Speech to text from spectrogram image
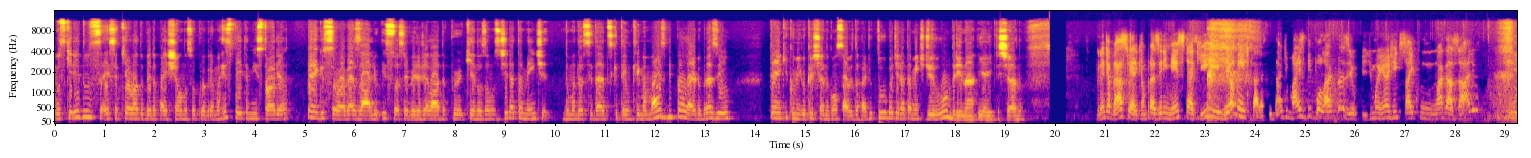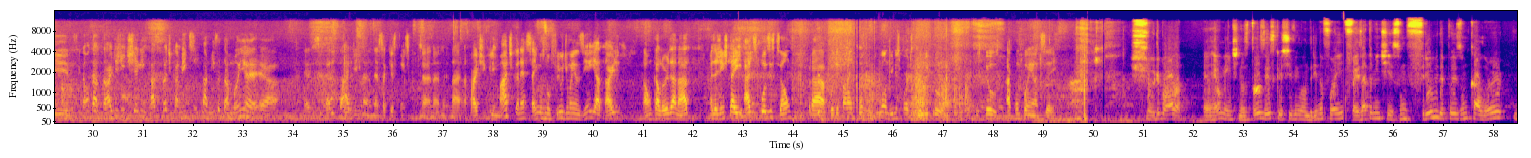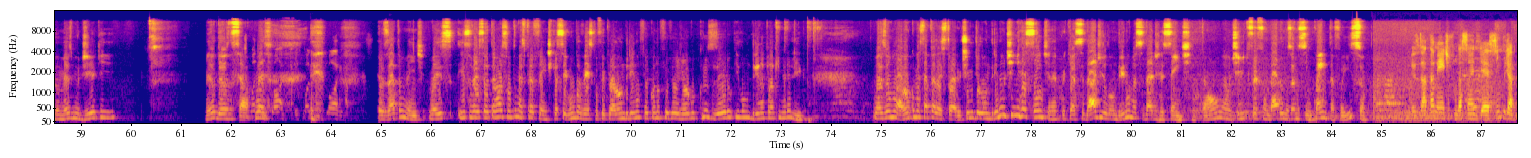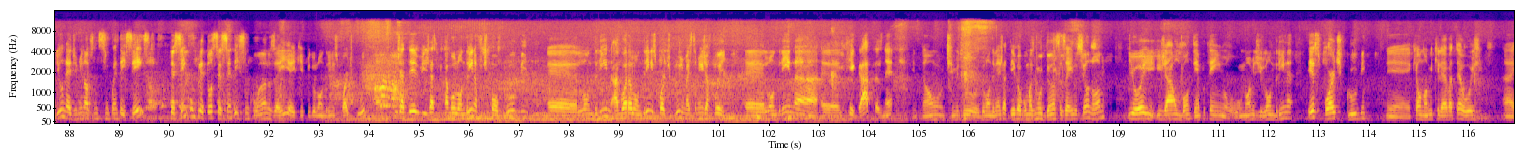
Meus queridos. Esse aqui é o lado B da paixão no seu programa Respeita a Minha História. Pegue o seu agasalho e sua cerveja gelada, porque nós vamos diretamente de uma das cidades que tem um clima mais bipolar do Brasil. Tem aqui comigo o Cristiano Gonçalves da Rádio Tuba, diretamente de Londrina. E aí, Cristiano? Grande abraço, Eric. É um prazer imenso estar aqui. E realmente, cara, a cidade mais bipolar do Brasil. E de manhã a gente sai com um agasalho e no final da tarde a gente chega em casa praticamente sem camisa. Tamanha é a, é a disparidade aí nessa questão, na, na, na, parte climática, né? Saímos no frio de manhãzinha e à tarde tá um calor danado. Mas a gente está aí à disposição para poder falar um pouco do Londrina Esporte Clube para os seus acompanhantes aí. Show de bola. É, realmente, nas duas vezes que eu estive em Londrina foi, foi exatamente isso. Um frio e depois um calor no mesmo dia que. Meu Deus do céu. Mas... Exatamente. Mas isso vai ser até um assunto mais pra frente, que a segunda vez que eu fui para Londrina foi quando eu fui ver o jogo Cruzeiro e Londrina pela Primeira Liga. Mas vamos lá, vamos começar pela história. O time de Londrina é um time recente, né? Porque a cidade de Londrina é uma cidade recente. Então, é um time que foi fundado nos anos 50, foi isso? Exatamente. A fundação é 5 de abril, né, de 1956. Recém completou 65 anos aí a equipe do Londrina Esporte Clube. Já teve, já se chamou Londrina Futebol Clube, é, Londrina, agora Londrina Esporte Clube, mas também já foi é, Londrina é, Regatas, né? Então o time do, do Londrina já teve algumas mudanças aí no seu nome e hoje, e já há um bom tempo, tem o, o nome de Londrina Esporte Clube, é, que é o nome que leva até hoje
